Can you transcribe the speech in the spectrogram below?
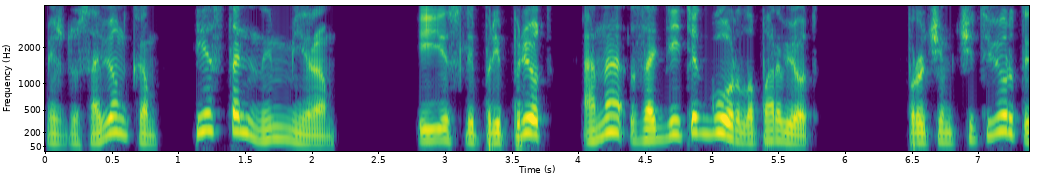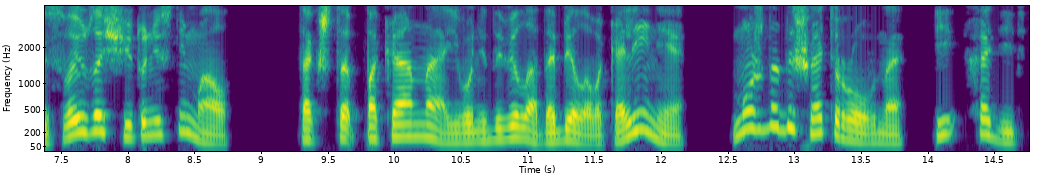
между совенком и остальным миром и если припрет, она за дитя горло порвет. Впрочем, четвертый свою защиту не снимал, так что пока она его не довела до белого коленя, можно дышать ровно и ходить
